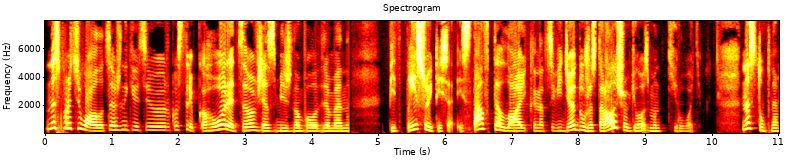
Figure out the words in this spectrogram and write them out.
Не спрацювало. Це ж не рукостріпка говорить, це взагалі смішно було для мене. Підписуйтеся і ставте лайки на це відео. Я дуже старалася, щоб його змонтувати. Наступне.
